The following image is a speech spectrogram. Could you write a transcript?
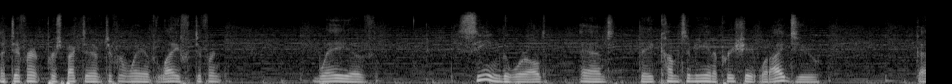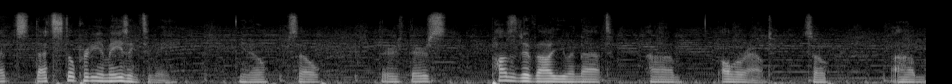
a different perspective, different way of life, different way of seeing the world, and they come to me and appreciate what I do, that's that's still pretty amazing to me, you know. So there's there's positive value in that um, all around. So um,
